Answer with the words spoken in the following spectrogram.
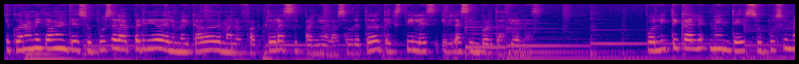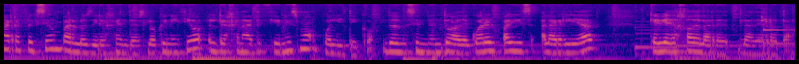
Económicamente supuso la pérdida del mercado de manufacturas españolas, sobre todo textiles y de las importaciones. Políticamente supuso una reflexión para los dirigentes, lo que inició el regeneracionismo político, donde se intentó adecuar el país a la realidad que había dejado la, la derrota.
